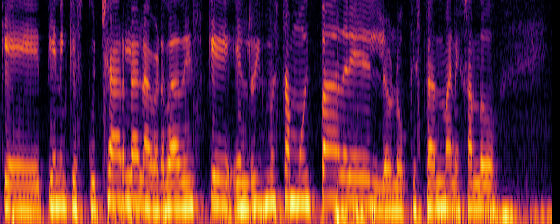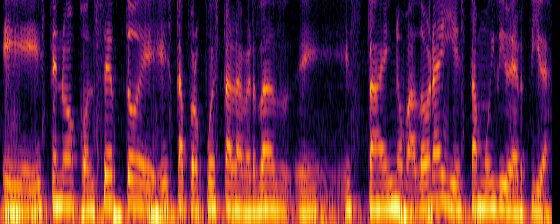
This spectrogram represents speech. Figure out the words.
que tienen que escucharla, la verdad es que el ritmo está muy padre, lo, lo que están manejando eh, este nuevo concepto, eh, esta propuesta, la verdad, eh, está innovadora y está muy divertida.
